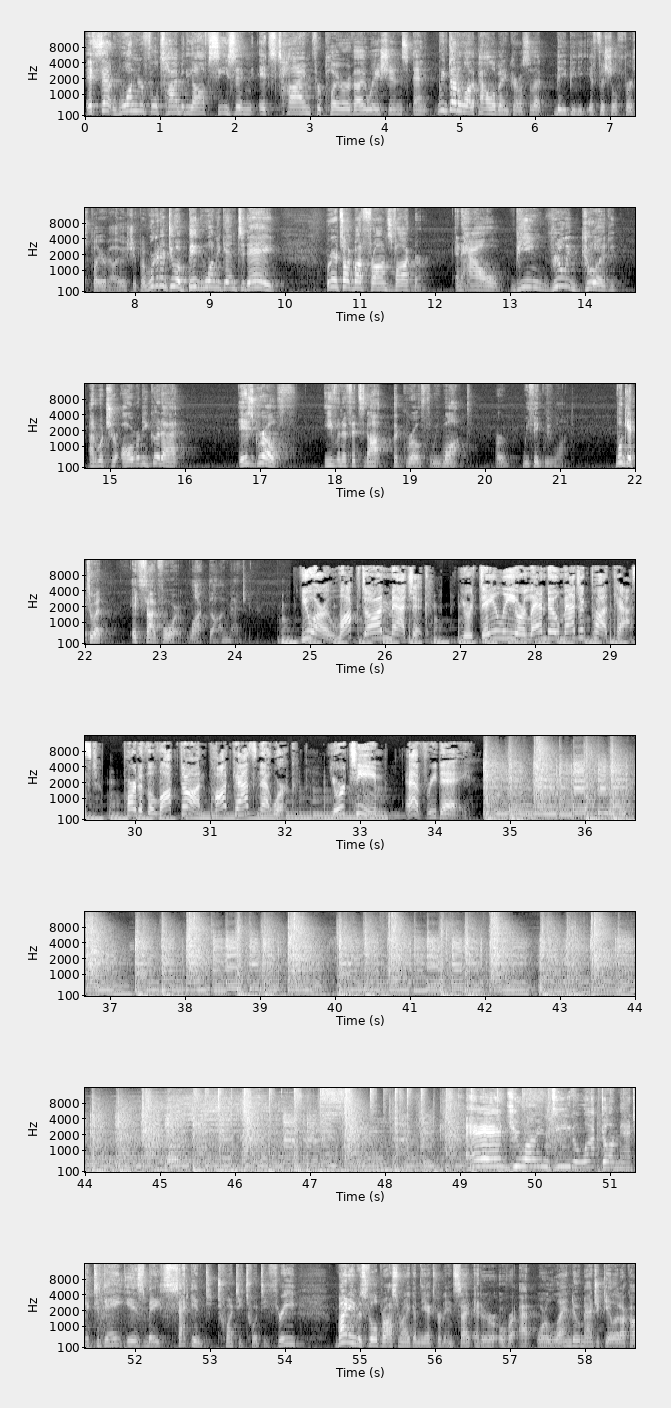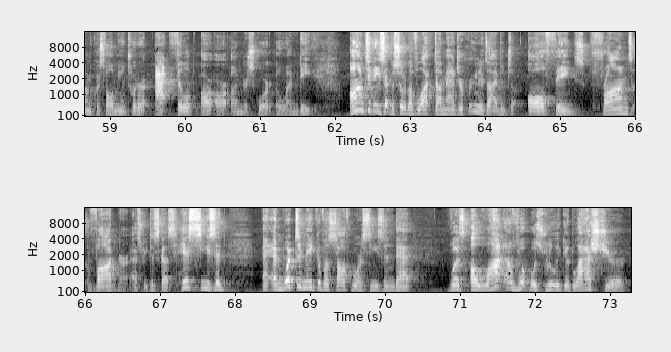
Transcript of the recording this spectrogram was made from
It's that wonderful time of the off season. It's time for player evaluations, and we've done a lot of Paolo Banchero, so that may be the official first player evaluation. But we're going to do a big one again today. We're going to talk about Franz Wagner and how being really good at what you're already good at is growth, even if it's not the growth we want or we think we want. We'll get to it. It's time for Locked On Magic. You are Locked On Magic, your daily Orlando Magic podcast part of the Locked On Podcast Network. Your team every day. And you are indeed locked on magic. Today is May 2nd, 2023. My name is Philip Rossman-Reich. I'm the expert insight editor over at OrlandoMagicDaily.com. Of course, follow me on Twitter at PhilipRR underscore OMD. On today's episode of Locked On Magic, we're going to dive into all things Franz Wagner as we discuss his season and what to make of a sophomore season that was a lot of what was really good last year,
